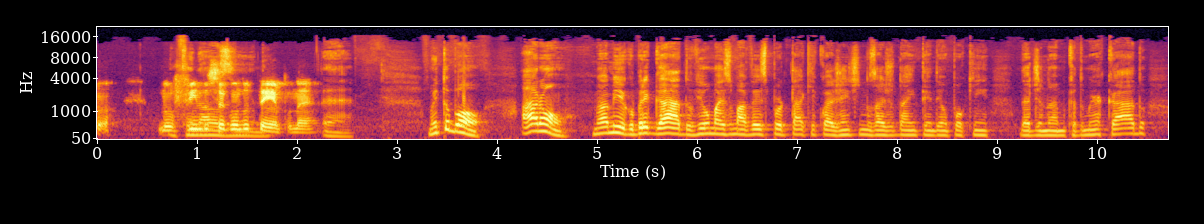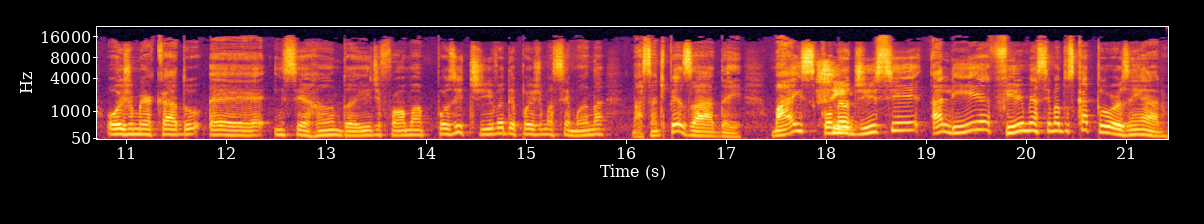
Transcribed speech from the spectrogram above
no fim do segundo tempo, né? É. Muito bom. Aaron, meu amigo, obrigado, viu, mais uma vez por estar aqui com a gente, nos ajudar a entender um pouquinho da dinâmica do mercado. Hoje o mercado é, encerrando aí de forma positiva depois de uma semana bastante pesada aí. Mas, como Sim. eu disse, ali é firme acima dos 14, hein, Aaron?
